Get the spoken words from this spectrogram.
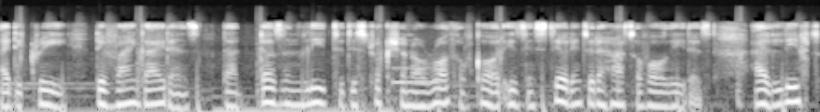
I decree divine guidance that doesn't lead to destruction or wrath of God is instilled into the hearts of all leaders. I lift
